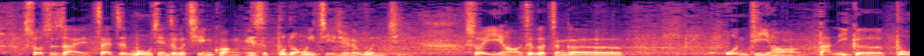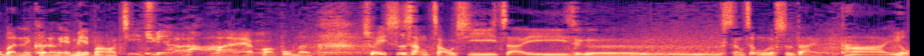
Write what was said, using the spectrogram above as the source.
说实在，在这目前这个情况，也是不容易解决的问题。所以哈、哦，这个整个。问题哈，单一个部门可能也没办法解决啊，哎，要跨部门。所以事实上，早期在这个省政府的时代，它有。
